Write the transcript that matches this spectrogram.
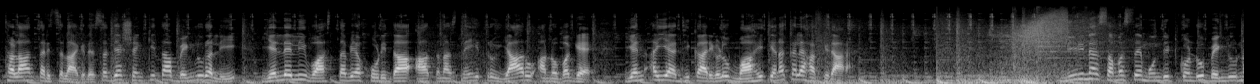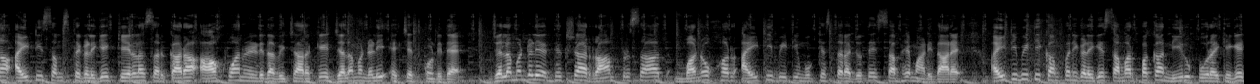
ಸ್ಥಳಾಂತರಿಸಲಾಗಿದೆ. ಸದ್ಯ ಶಂಕಿತ ಬೆಂಗಳೂರಲ್ಲಿ ಎಲ್ಲೆಲ್ಲಿ ವಾಸ್ತವ್ಯ ಹೂಡಿದ್ದ, ಆತನ ಸ್ನೇಹಿತರು ಯಾರು ಅನ್ನೋ ಬಗ್ಗೆ ಎನ್ಐಎ ಅಧಿಕಾರಿಗಳು ಮಾಹಿತಿಯನ್ನು ಕಲೆ ಹಾಕಿದ್ದಾರೆ. ನೀರಿನ ಸಮಸ್ಯೆ ಮುಂದಿಟ್ಟುಕೊಂಡು ಬೆಂಗಳೂರಿನ ಐಟಿ ಸಂಸ್ಥೆಗಳಿಗೆ ಕೇರಳ ಸರ್ಕಾರ ಆಹ್ವಾನ ನೀಡಿದ ವಿಚಾರಕ್ಕೆ ಜಲಮಂಡಳಿ ಎಚ್ಚೆತ್ತುಕೊಂಡಿದೆ ಜಲಮಂಡಳಿ ಅಧ್ಯಕ್ಷ ರಾಮ್ ಪ್ರಸಾದ್ ಮನೋಹರ್ ಐಟಿಬಿಟಿ ಮುಖ್ಯಸ್ಥರ ಜೊತೆ ಸಭೆ ಮಾಡಿದ್ದಾರೆ. ಐಟಿಬಿಟಿ ಕಂಪನಿಗಳಿಗೆ ಸಮರ್ಪಕ ನೀರು ಪೂರೈಕೆಗೆ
